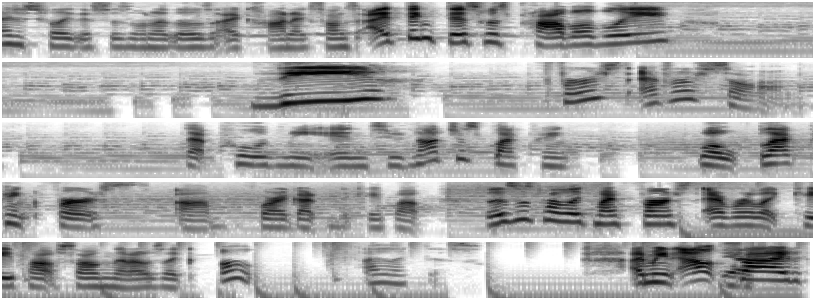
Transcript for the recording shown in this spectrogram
I just feel like this is one of those iconic songs. I think this was probably the first ever song that pulled me into not just Blackpink, well, Blackpink first, um, before I got into K-pop. But this was probably like my first ever like K-pop song that I was like, oh, I like this. I mean, outside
